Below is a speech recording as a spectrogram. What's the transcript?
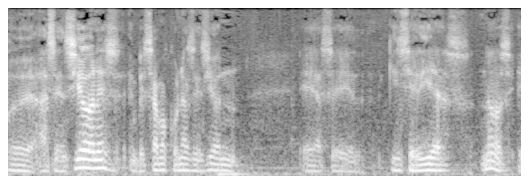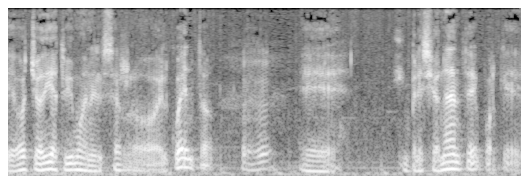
eh, ascensiones. Empezamos con una ascensión eh, hace 15 días, no, 8 días estuvimos en el Cerro El Cuento. impresionante porque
